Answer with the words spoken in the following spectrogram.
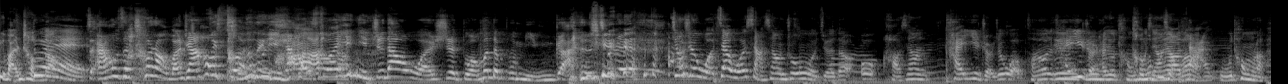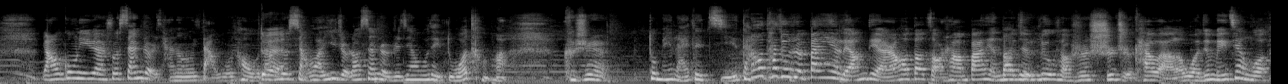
里完成的。对，然后在车上完成然后疼的那一然后趴。所以你知道我是多么的不敏感，就是就是我在我想象中，我觉得哦，好像开一指，就我朋友开一指嗯他就疼疼不行，了要打无痛了，然后公立医院说三指才能打无痛，我当时就想哇，一指到三指之间我得多疼啊，可是都没来得及打然。后他就是半夜两点，然后到早上八点到就六个小时食指开完了，我就没见过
